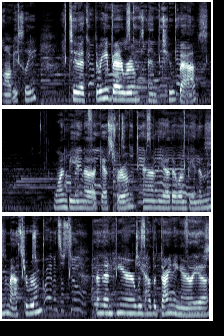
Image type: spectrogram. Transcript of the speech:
obviously, to three bedrooms and two baths. One being the guest room and the other one being the master room. And then here we have the dining area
